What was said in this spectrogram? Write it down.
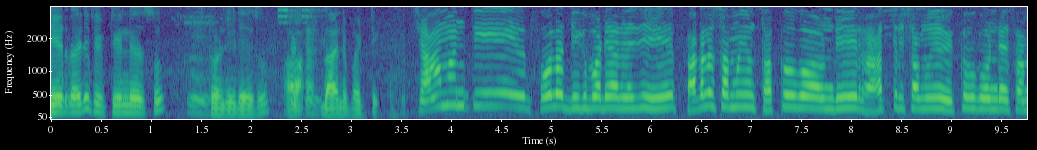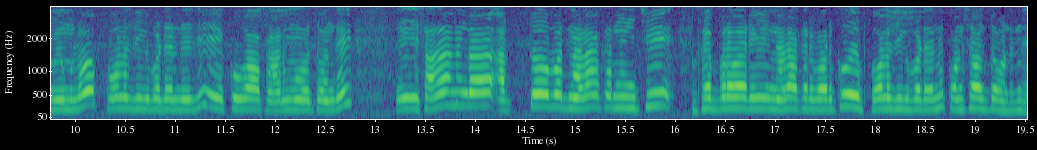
నీటి తడి ఫిఫ్టీన్ డేస్ ట్వంటీ డేస్ అలా దాన్ని బట్టి. చామంతి పూల దిగుబడి అనేది పగల సమయం తక్కువగా ఉండి రాత్రి సమయం ఎక్కువగా ఉండే సమయంలో పూల దిగుబడి అనేది ఎక్కువగా ప్రారంభమవుతుంది. ఈ సాధారణంగా అక్టోబర్ నెలాఖరు నుంచి ఫిబ్రవరి నెలాఖరు వరకు పూల దిగుబడి అనేది కొనసాగుతూ ఉంటుంది.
